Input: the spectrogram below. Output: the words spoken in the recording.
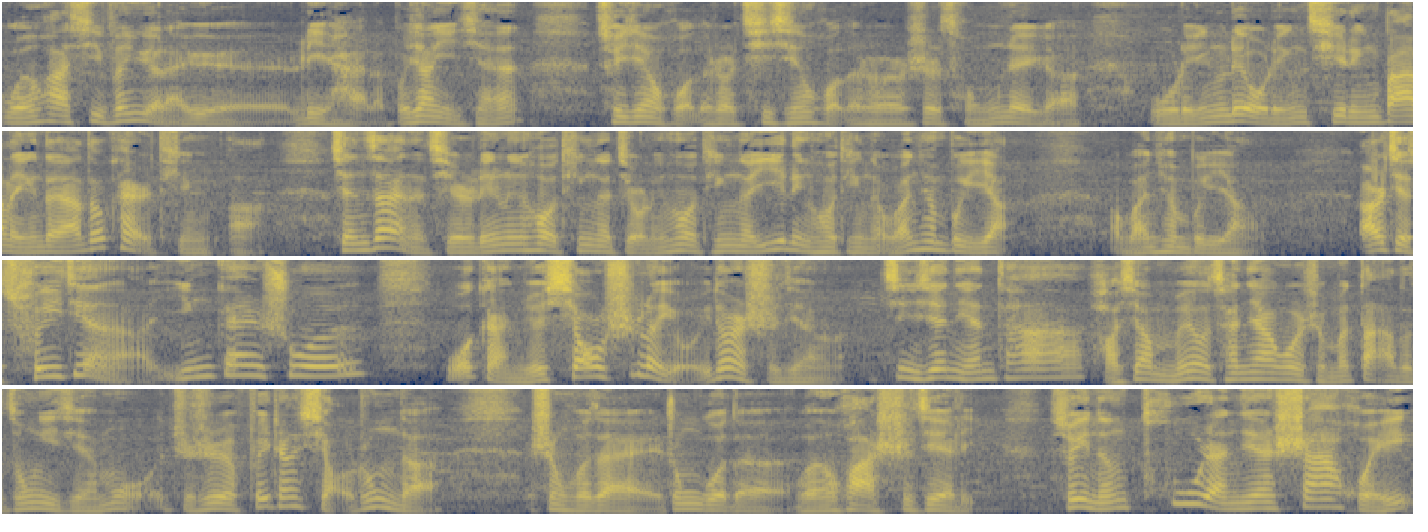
文化细分越来越厉害了，不像以前崔健火的时候、齐秦火的时候，是从这个五零、六零、七零、八零大家都开始听啊。现在呢，其实零零后听的、九零后听的、一零后听的完全不一样，完全不一样了。而且崔健啊，应该说，我感觉消失了有一段时间了。近些年他好像没有参加过什么大的综艺节目，只是非常小众的生活在中国的文化世界里。所以能突然间杀回，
